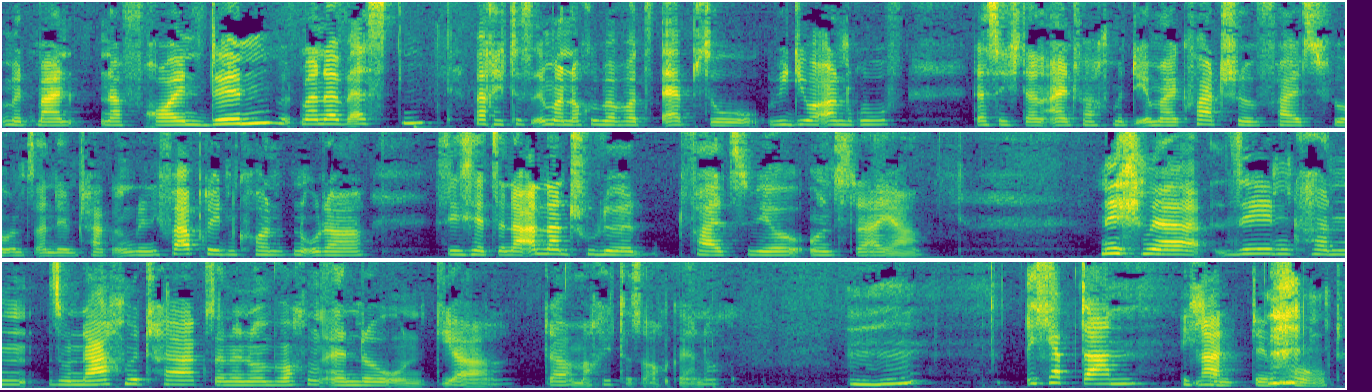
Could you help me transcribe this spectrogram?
mit meiner Freundin, mit meiner besten, mache ich das immer noch über WhatsApp, so Videoanruf, dass ich dann einfach mit ihr mal quatsche, falls wir uns an dem Tag irgendwie nicht verabreden konnten oder sie ist jetzt in einer anderen Schule, falls wir uns da ja nicht mehr sehen können, so Nachmittag, sondern nur am Wochenende. Und ja, da mache ich das auch gerne. Mhm. Ich habe dann. Ich Nein. hab den Punkt.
